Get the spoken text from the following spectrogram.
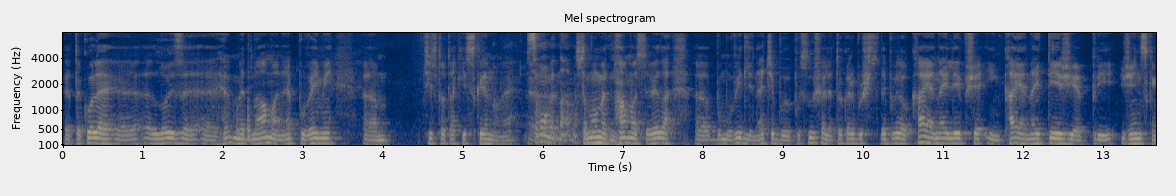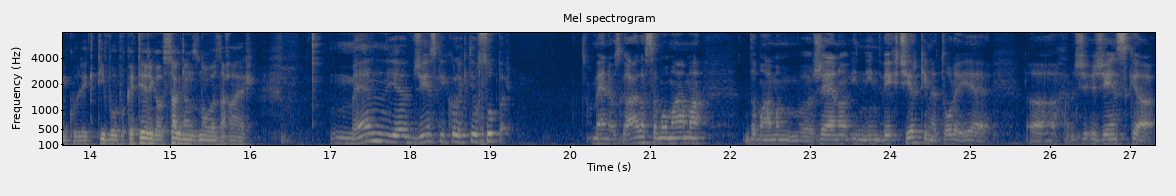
uh, takole, uh, Lojze, uh, med nama, ne, povej mi, um, čisto tako iskreno. Ne? Samo med nami. Samo med nami, seveda, bomo videli, ne, če bodo poslušali to, kar boš zdaj povedal, kaj je najlepše in kaj je najtežje pri ženskem kolektivu, v katerega vsak dan znova zahajaš. Meni je ženski kolektiv super. Mene je vzgajala samo mama, doma imam ženo in, in dveh črki, torej je uh, ženska,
